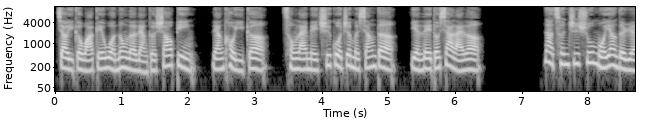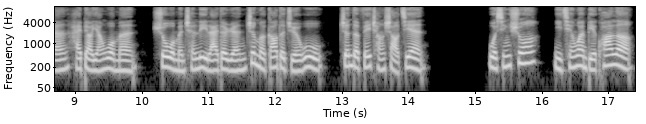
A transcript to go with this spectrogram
叫一个娃给我弄了两个烧饼，两口一个，从来没吃过这么香的，眼泪都下来了。那村支书模样的人还表扬我们，说我们城里来的人这么高的觉悟，真的非常少见。我心说，你千万别夸了。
